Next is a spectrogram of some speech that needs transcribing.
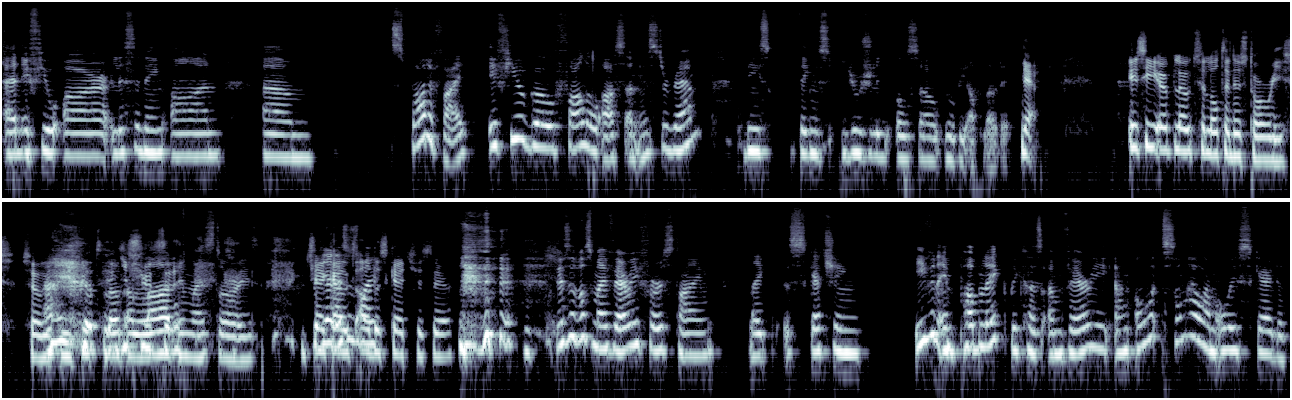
And if you are listening on um, Spotify, if you go follow us on Instagram, these things usually also will be uploaded. Yeah. Issy uploads a lot in his stories, so you should, upload you a lot uh, in my stories. check Yeah, out all my- the sketches there. this was my very first time like sketching even in public because i'm very i'm always, somehow i'm always scared that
